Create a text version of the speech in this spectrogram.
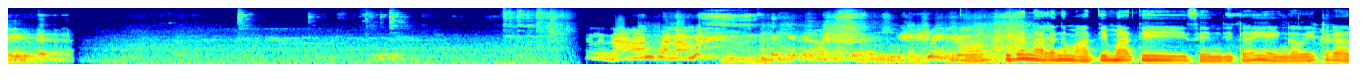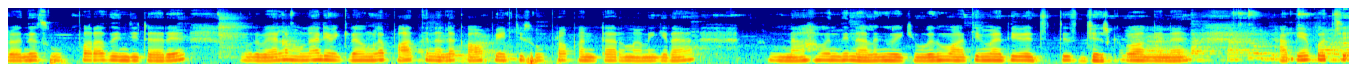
நன்றி நான் பண்ணாம ஐயோ. நான் கூட நலங்கு மாற்றி மாற்றி செஞ்சிட்டேன். எங்கள் வீட்டுக்காரர் வந்து சூப்பராக செஞ்சிட்டாரு. ஒரு வேளை முன்னாடி வைக்கிறவங்கள பார்த்து நல்லா காப்பி அடித்து சூப்பராக பண்ணிட்டாருன்னு நினைக்கிறேன். நான் வந்து நலங்கு வைக்கும்போது மாற்றி மாற்றி வச்சுட்டு ஜெருக்கு வாங்கினேன். அப்படியே போச்சு.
